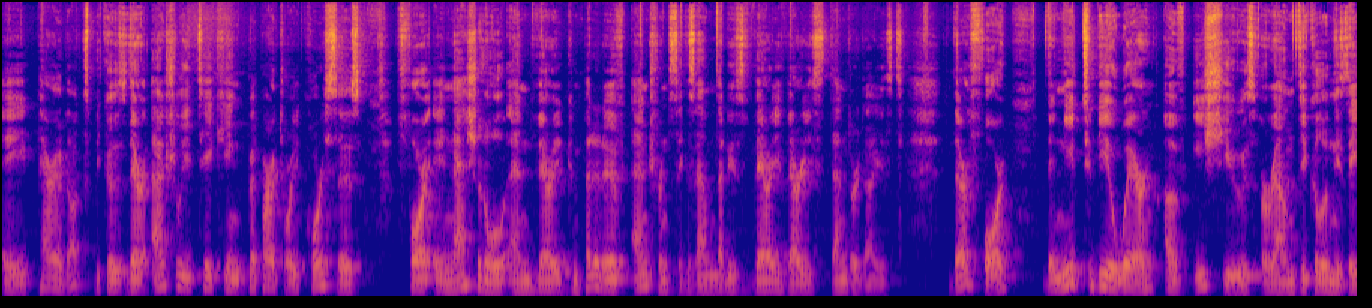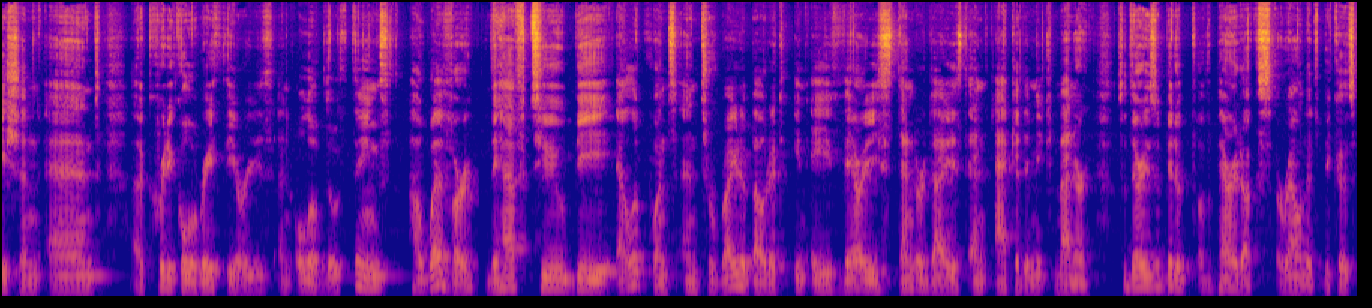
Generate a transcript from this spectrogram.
a paradox because they're actually taking preparatory courses for a national and very competitive entrance exam that is very, very standardized. Therefore, they need to be aware of issues around decolonization and uh, critical race theories and all of those things. However, they have to be eloquent and to write about it in a very standardized and academic manner. So there is a bit of, of a paradox around it because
